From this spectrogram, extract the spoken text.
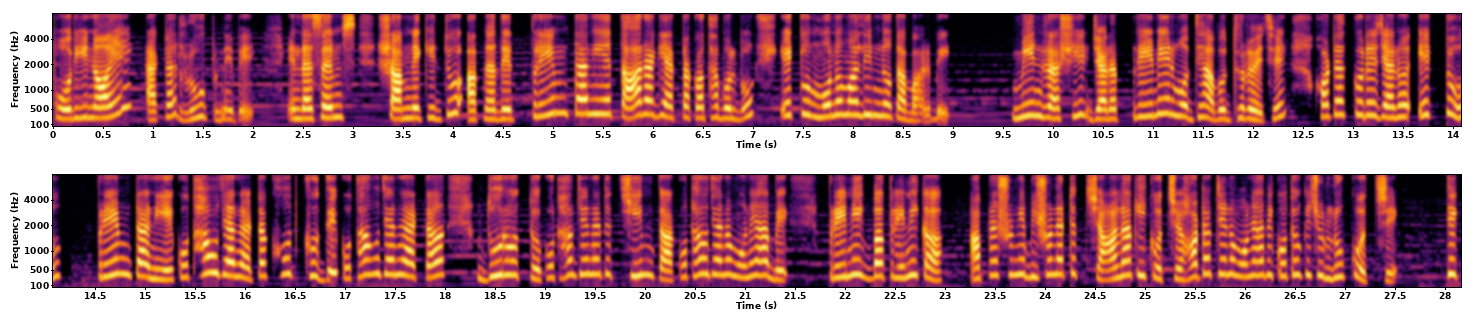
পরিণয়ে একটা রূপ নেবে। ইন দ্য সেন্স সামনে কিন্তু আপনাদের প্রেমটা নিয়ে তার আগে একটা কথা বলব, একটু মনোমালিন্যতা বাড়বে। মীন রাশি যারা প্রেমের মধ্যে আবদ্ধ রয়েছে, হঠাৎ করে যেন একটু প্রেমটা নিয়ে কোথাও যেন একটা খুদ খুদে কোথাও যেন একটা দূরত্ব, কোথাও যেন একটা চিন্তা, কোথাও যেন মনে হবে প্রেমিক বা প্রেমিকা আপনার সঙ্গে ভীষণ একটা চালাকি করছে, হঠাৎ যেন মনে হবে কোথাও কিছু লুক করছে ঠিক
